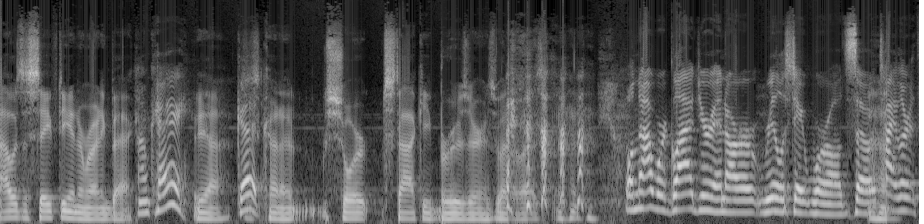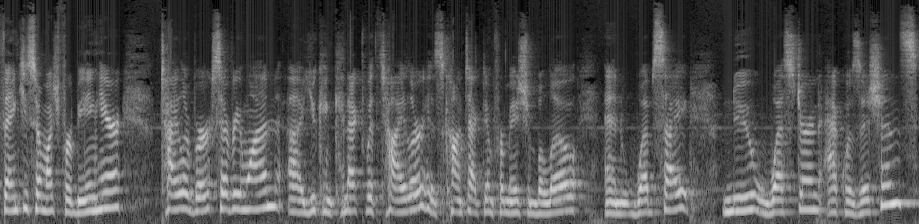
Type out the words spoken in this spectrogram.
I was a safety and a running back. Okay. Yeah, Good. Just kind of short, stocky bruiser is what I was. Well, now we're glad you're in our real estate world. So, Uh-huh. Tyler, thank you so much for being here. Tyler Burks, everyone. Uh, you can connect with Tyler, his contact information below, and website, New Western Acquisitions.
